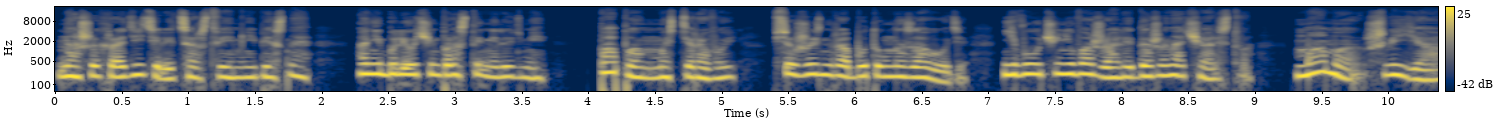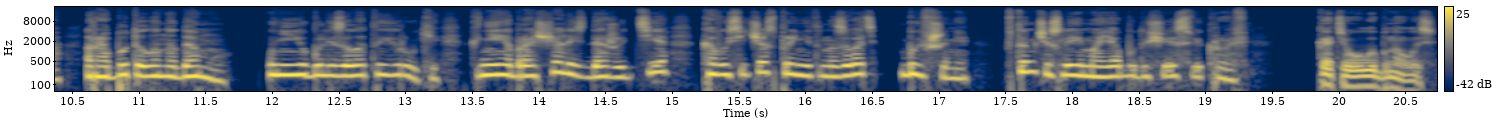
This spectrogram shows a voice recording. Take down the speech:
наших родителей, царствие им небесное, они были очень простыми людьми. Папа мастеровой, всю жизнь работал на заводе. Его очень уважали даже начальство. Мама, швея, работала на дому. У нее были золотые руки, к ней обращались даже те, кого сейчас принято называть бывшими, в том числе и моя будущая свекровь». Катя улыбнулась.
